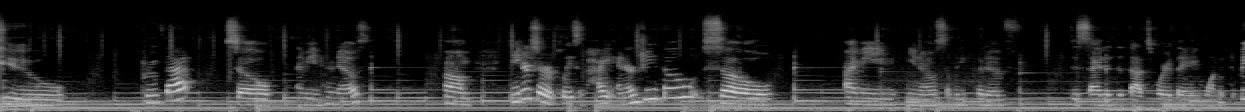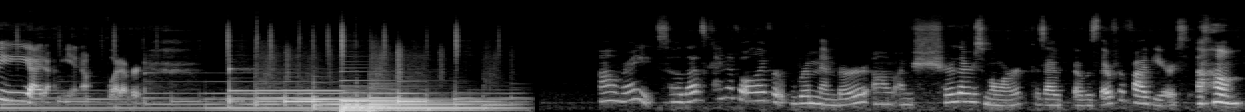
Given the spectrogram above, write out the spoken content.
to prove that, so I mean, who knows? Um, theaters are a place of high energy though so i mean you know somebody could have decided that that's where they wanted to be i don't you know whatever. All right so that's kind of all i remember. Um, i'm sure there's more because I, I was there for five years. Um,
